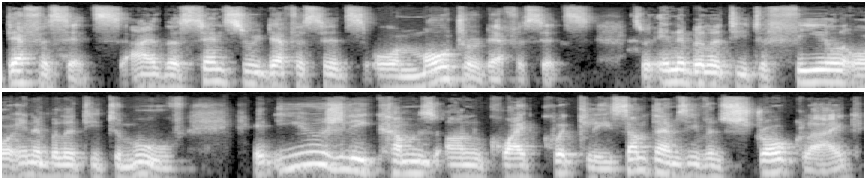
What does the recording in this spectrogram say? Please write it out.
deficits, either sensory deficits or motor deficits. So inability to feel or inability to move. It usually comes on quite quickly, sometimes even stroke-like,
